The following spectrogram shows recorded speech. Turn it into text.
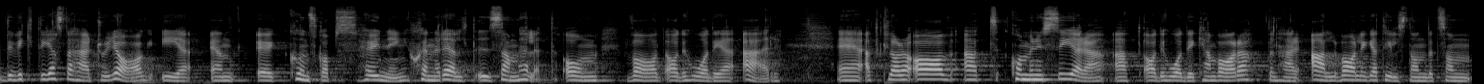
det viktigaste här tror jag är en eh, kunskapshöjning generellt i samhället om vad ADHD är. Eh, att klara av att kommunicera att ADHD kan vara det här allvarliga tillståndet som,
